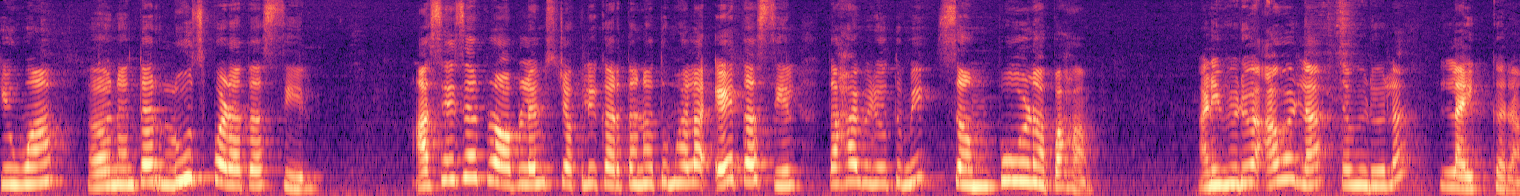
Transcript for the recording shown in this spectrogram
किंवा नंतर लूज पडत असतील असे जर प्रॉब्लेम्स चकली करताना तुम्हाला येत असतील तर हा व्हिडिओ तुम्ही संपूर्ण पहा. आणि व्हिडिओ आवडला तर व्हिडिओला लाईक करा.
